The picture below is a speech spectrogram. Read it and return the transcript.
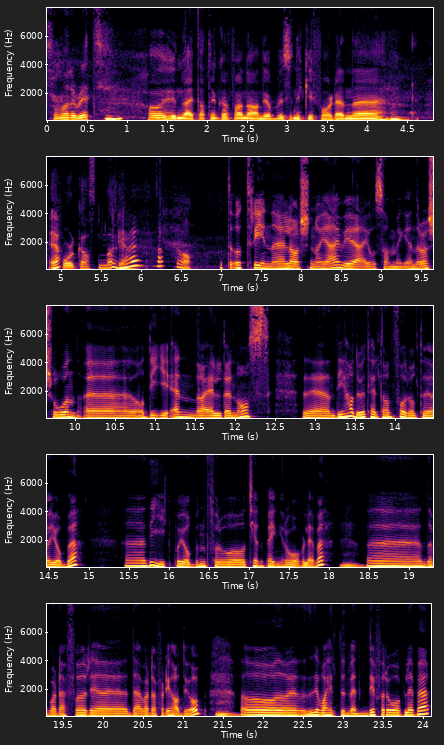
Sånn har det blitt. Og hun veit at hun kan få en annen jobb hvis hun ikke får den uh, Ja. forecasten der. Ja, ja. Ja. Og Trine Larsen og jeg, vi er jo samme generasjon, eh, og de enda eldre enn oss, eh, de hadde jo et helt annet forhold til å jobbe. Eh, De gikk på jobben for å tjene penger og overleve. Mm. Det var derfor, det var derfor de hadde jobb, og det var helt nødvendig for å overleve.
